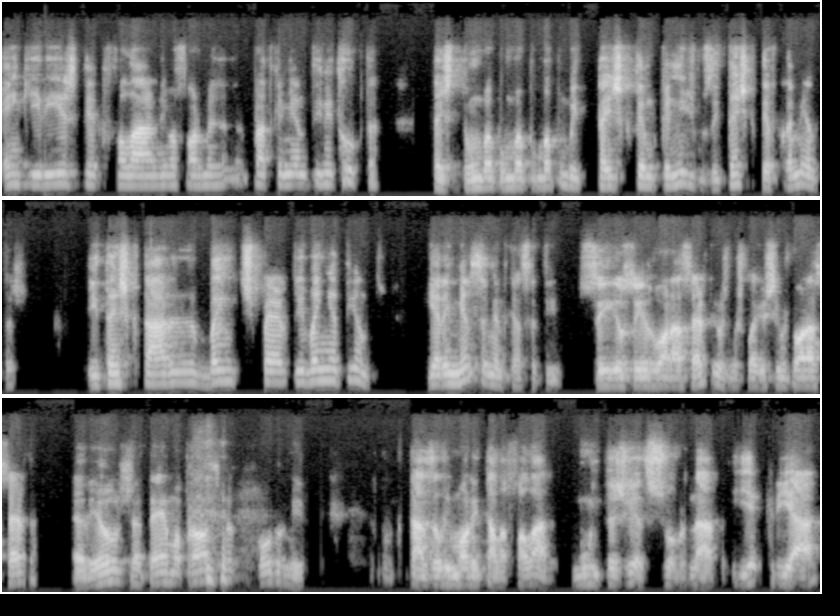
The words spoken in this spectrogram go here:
em que irias ter que falar de uma forma praticamente ininterrupta. Tens tumba, pumba, pumba, pumba, e tens que ter mecanismos e tens que ter ferramentas e tens que estar eh, bem desperto e bem atento. E era imensamente cansativo. Eu saía do hora certa e os meus colegas saímos do hora certa. Adeus, até uma próxima, vou dormir porque estás ali uma hora e tal a falar muitas vezes sobre nada e a criar,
